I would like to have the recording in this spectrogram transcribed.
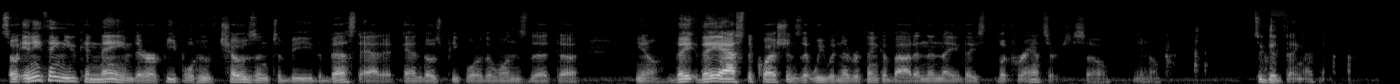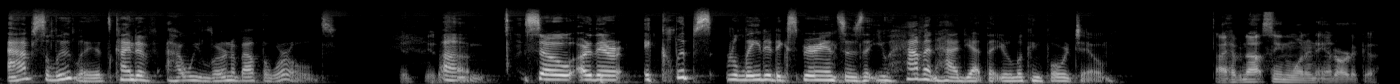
so anything you can name, there are people who've chosen to be the best at it, and those people are the ones that, uh, you know, they they ask the questions that we would never think about, and then they they look for answers. So you know, it's a good thing, I think. Absolutely, it's kind of how we learn about the world. It, it, um, so, are there eclipse related experiences that you haven't had yet that you're looking forward to? I have not seen one in Antarctica.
